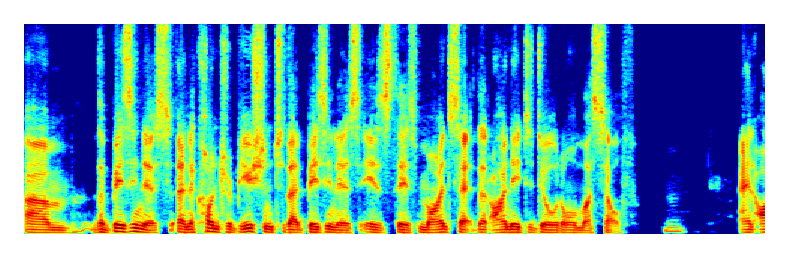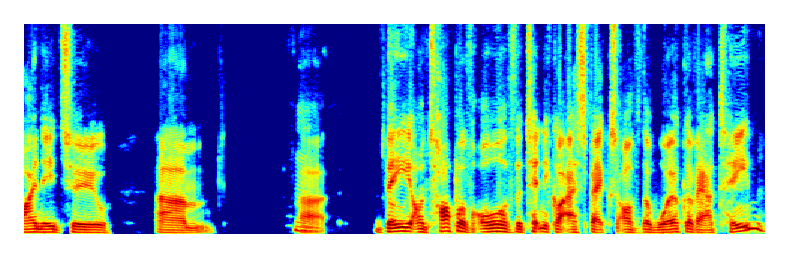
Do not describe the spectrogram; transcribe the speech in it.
um, the busyness and a contribution to that busyness is this mindset that i need to do it all myself. Mm. and i need to um, hmm. uh, be on top of all of the technical aspects of the work of our team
